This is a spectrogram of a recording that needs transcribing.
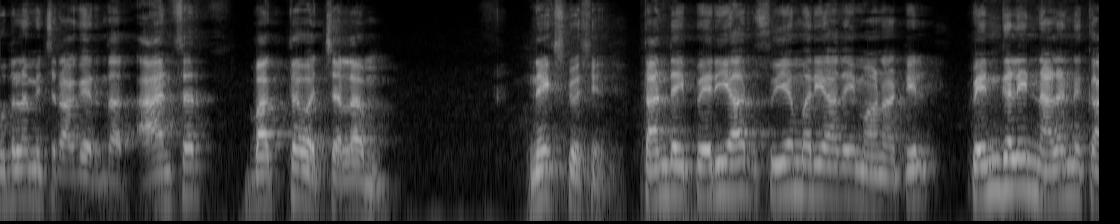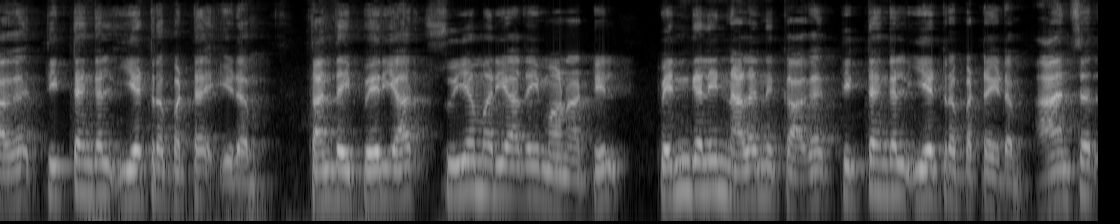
முதலமைச்சராக இருந்தார்? ஆன்சர் பக்தவச்சலம். நெக்ஸ்ட் கொஸ்டின் தந்தை பெரியார் சுயமரியாதை மாநாட்டில் பெண்களின் நலனுக்காக திட்டங்கள் இயற்றப்பட்ட இடம். தந்தை பெரியார் சுயமரியாதை மாநாட்டில் பெண்களின் நலனுக்காக திட்டங்கள் இயற்றப்பட்ட இடம். ஆன்சர்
